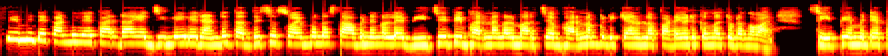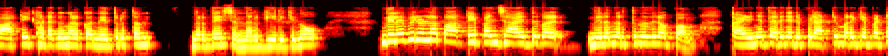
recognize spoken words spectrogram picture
പി എമ്മിന്റെ കണ്ണിലെ കരടായ ജില്ലയിലെ രണ്ട് തദ്ദേശ സ്വയംഭരണ സ്ഥാപനങ്ങളിലെ ബി ജെ പി ഭരണങ്ങൾ മറിച്ച് ഭരണം പിടിക്കാനുള്ള പടയൊരുക്കങ്ങൾ തുടങ്ങുവാൻ സി പി എമ്മിന്റെ പാർട്ടി ഘടകങ്ങൾക്ക് നേതൃത്വം നിർദ്ദേശം നൽകിയിരിക്കുന്നു. നിലവിലുള്ള പാർട്ടി പഞ്ചായത്തുകൾ നിലനിർത്തുന്നതിനൊപ്പം കഴിഞ്ഞ തെരഞ്ഞെടുപ്പിൽ അട്ടിമറിക്കപ്പെട്ട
